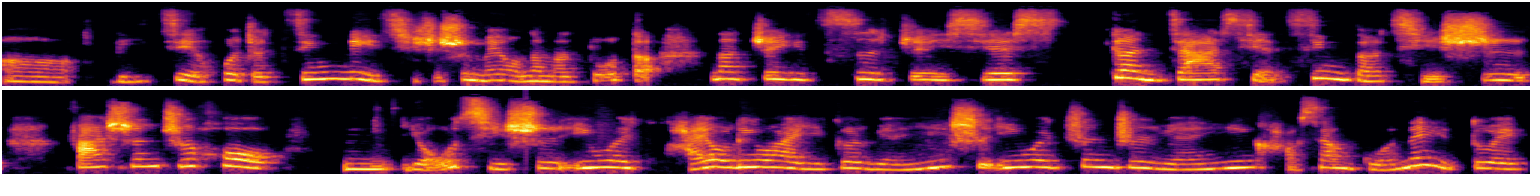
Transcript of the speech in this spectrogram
呃理解或者经历其实是没有那么多的。那这一次这些更加显性的歧视发生之后，嗯，尤其是因为还有另外一个原因，是因为政治原因，好像国内对。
